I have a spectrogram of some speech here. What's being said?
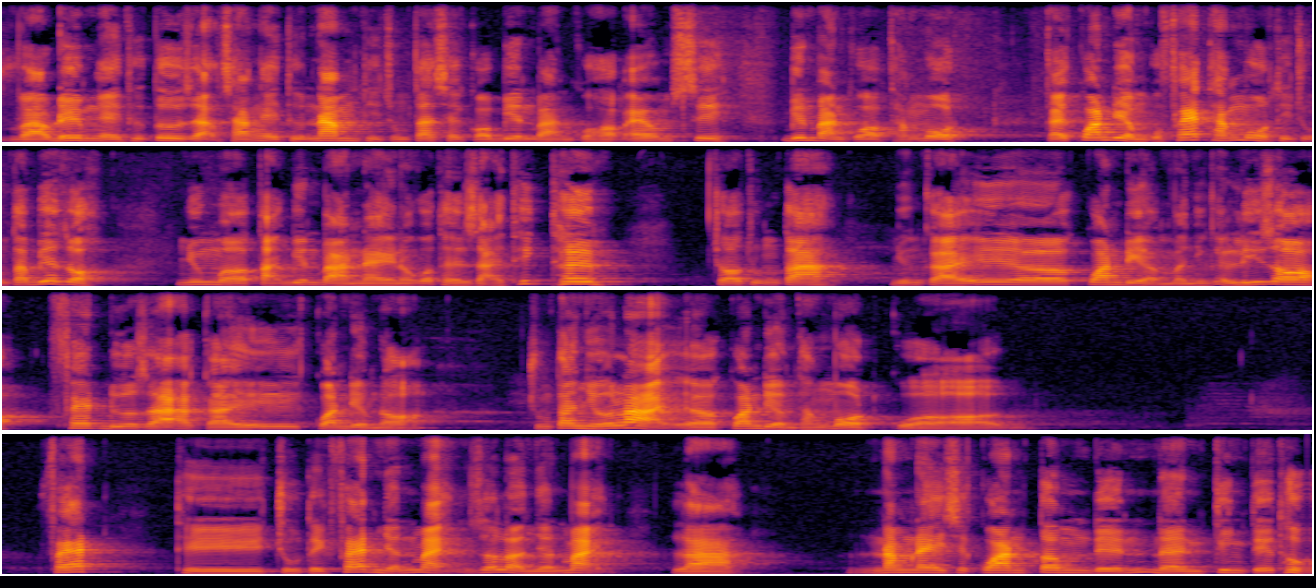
vào đêm ngày thứ tư dạng sáng ngày thứ năm thì chúng ta sẽ có biên bản của họp FOMC, biên bản của họp tháng 1. Cái quan điểm của Fed tháng 1 thì chúng ta biết rồi, nhưng mà tại biên bản này nó có thể giải thích thêm cho chúng ta những cái ờ, quan điểm và những cái lý do Fed đưa ra cái quan điểm đó. Chúng ta nhớ lại ờ, quan điểm tháng 1 của Fed thì Chủ tịch Fed nhấn mạnh, rất là nhấn mạnh là năm nay sẽ quan tâm đến nền kinh tế thực.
